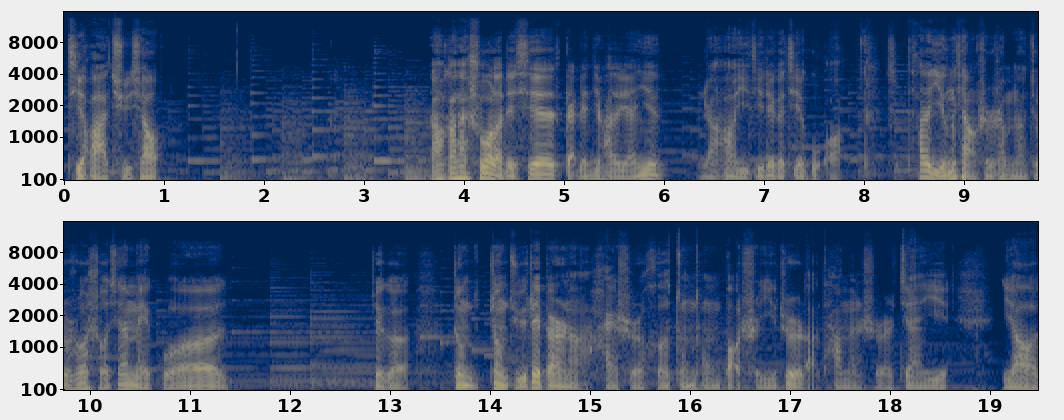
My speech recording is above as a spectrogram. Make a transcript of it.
计划取消。然后刚才说了这些改变计划的原因，然后以及这个结果，它的影响是什么呢？就是说，首先美国这个政政局这边呢，还是和总统保持一致的，他们是建议要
